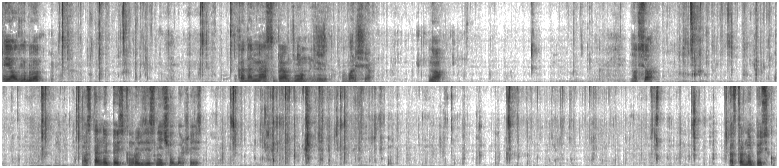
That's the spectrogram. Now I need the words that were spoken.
Я вот люблю, когда мясо прям в нем лежит, в борще. Но. Но все. Остальной песиком вроде здесь нечего больше есть. Остальной песику.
